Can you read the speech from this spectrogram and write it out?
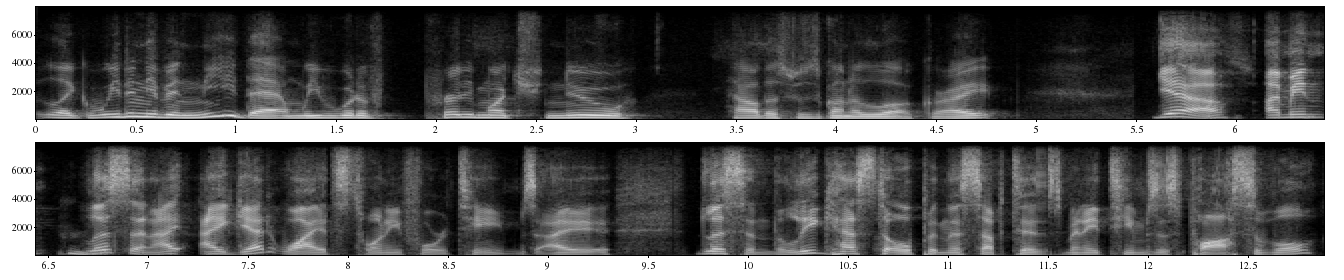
like we didn't even need that, and we would have pretty much knew how this was going to look, right? Yeah, I mean, hmm. listen, I, I get why it's 24 teams. I listen, the league has to open this up to as many teams as possible,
